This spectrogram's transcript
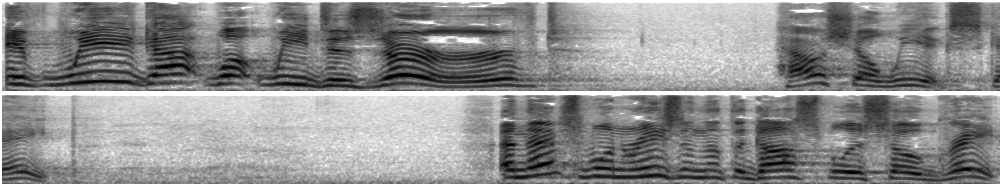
if we got what we deserved, how shall we escape? And that's one reason that the gospel is so great,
